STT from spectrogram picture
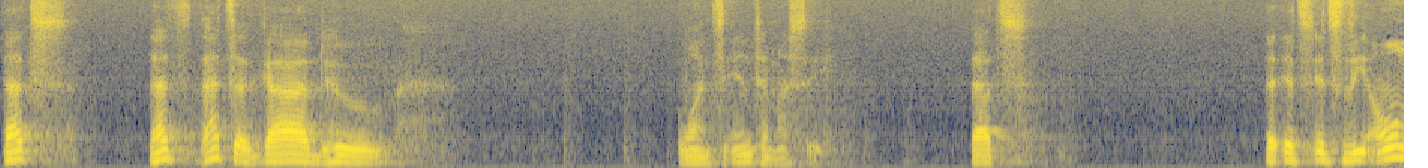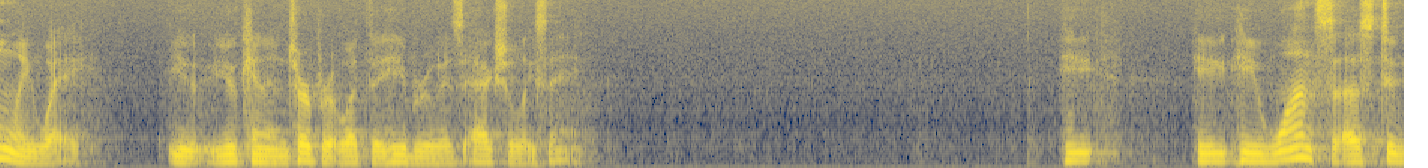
That's, that's, that's a God who wants intimacy. That's, it's, it's the only way you, you can interpret what the Hebrew is actually saying. He, he, he wants us to,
